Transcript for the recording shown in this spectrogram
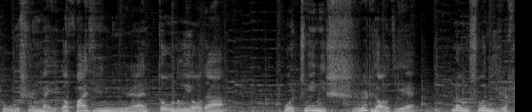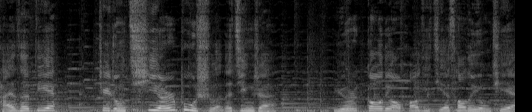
不是每一个花心女人都能有的。我追你十条街，愣说你是孩子他爹，这种锲而不舍的精神，鱼儿高调抛弃节操的勇气，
